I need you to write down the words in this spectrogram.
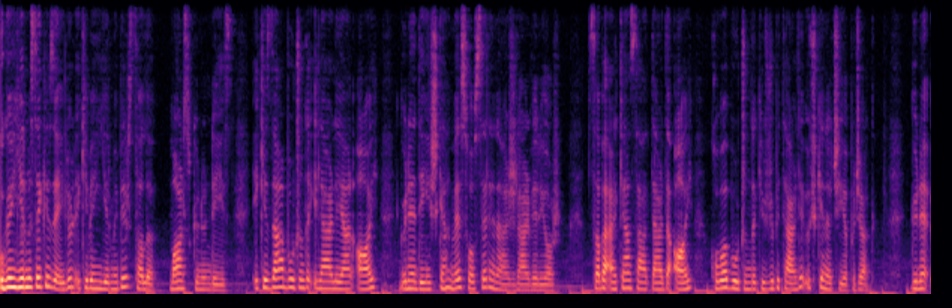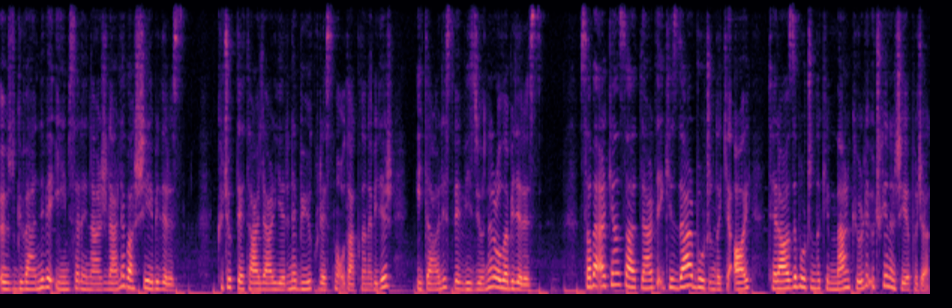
Bugün 28 Eylül 2021 Salı, Mars günündeyiz. İkizler Burcu'nda ilerleyen ay, güne değişken ve sosyal enerjiler veriyor. Sabah erken saatlerde ay, Kova Burcu'ndaki Jüpiter'le üçgen açı yapacak. Güne özgüvenli ve iyimser enerjilerle başlayabiliriz. Küçük detaylar yerine büyük resme odaklanabilir, idealist ve vizyoner olabiliriz. Sabah erken saatlerde İkizler Burcu'ndaki Ay, Terazi Burcu'ndaki Merkür'le üçgen açı yapacak.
